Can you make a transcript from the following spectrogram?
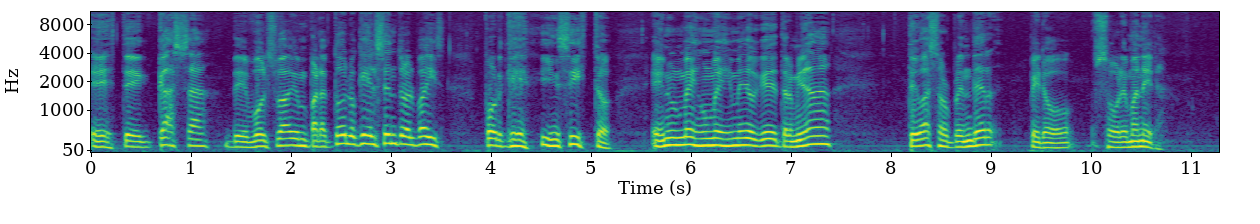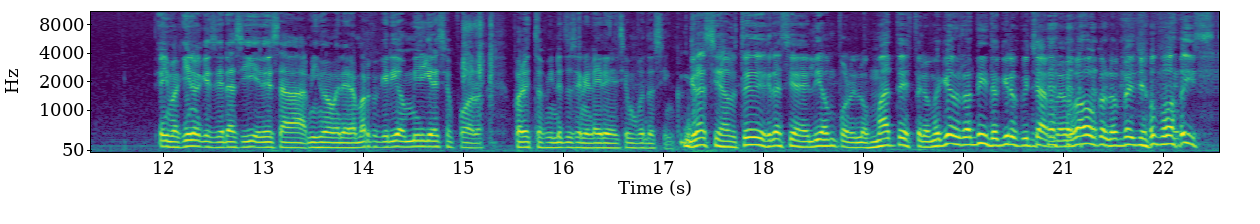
este, casa de Volkswagen para todo lo que es el centro del país. Porque, insisto, en un mes, un mes y medio que quede terminada, te va a sorprender, pero sobremanera. E imagino que será así, de esa misma manera. Marco, querido, mil gracias por, por estos minutos en el aire del 100.5. Gracias a ustedes, gracias Elian por los mates, pero me quedo un ratito, quiero escucharlo. Vamos con los Pechos Boys.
